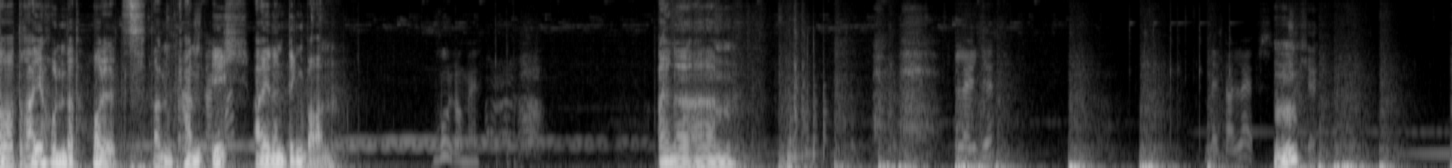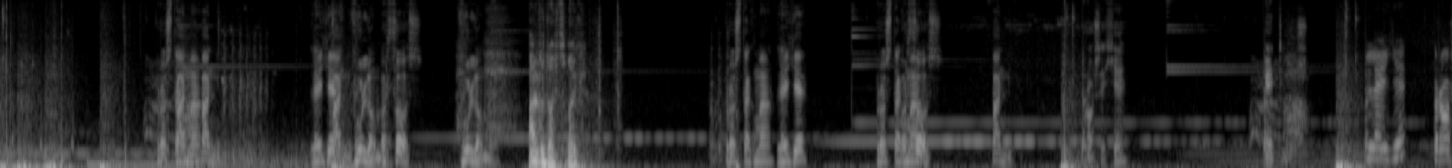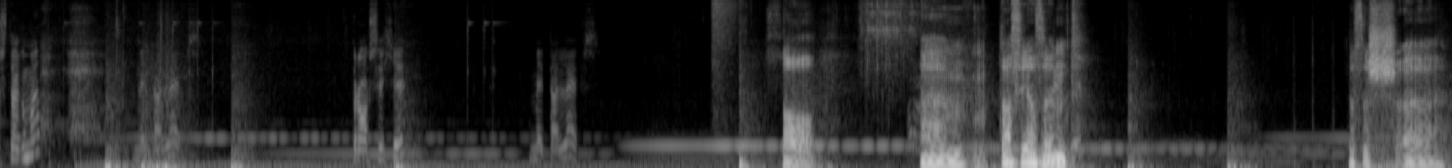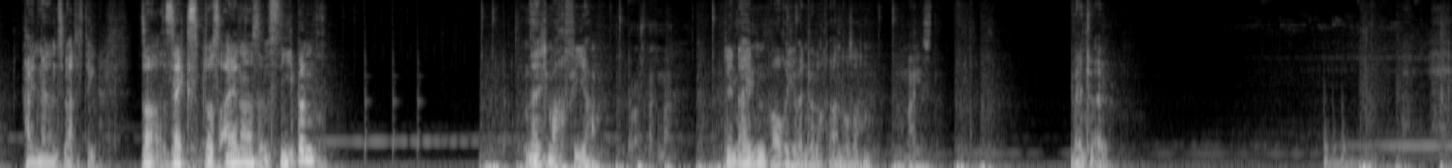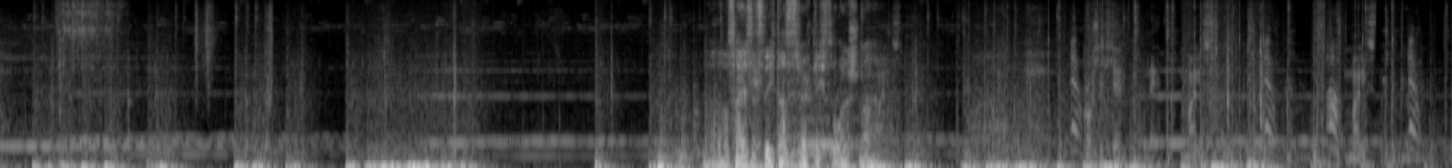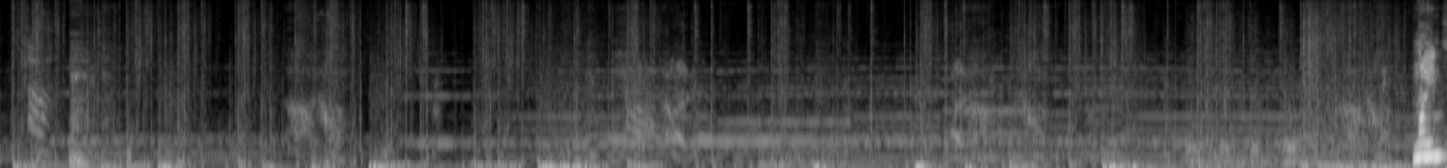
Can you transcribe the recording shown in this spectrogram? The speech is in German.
So, 300 Holz. Dann kann ich einen Ding bauen. Eine, ähm... Hm? Haltet euch zurück. Πρόσταγμα. Λέγε. Πρόσταγμα. Ορθός. Πάνι. Πρόσεχε. Έτοιμος. Λέγε. Πρόσταγμα. Μεταλλεύς. Πρόσεχε. Μεταλλεύς. So. Ähm, das hier sind... Das ist äh, kein nennenswertes Ding. So, 6 plus 1 sind 7. Ich mache 4. Den da hinten brauche ich eventuell noch für andere Sachen. Eventuell. Das heißt jetzt nicht, dass es wirklich so ist, ne? Nein!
